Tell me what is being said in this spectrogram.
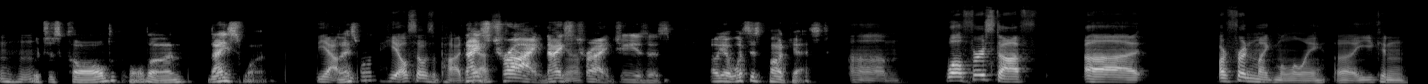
mm-hmm. which is called Hold on, nice one, yeah. nice one, He also has a podcast. nice try, nice Yeah. try, Jesus. Oh yeah, what's his podcast? Um, well, first off, uh, our friend Mike Malloy, uh, you can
